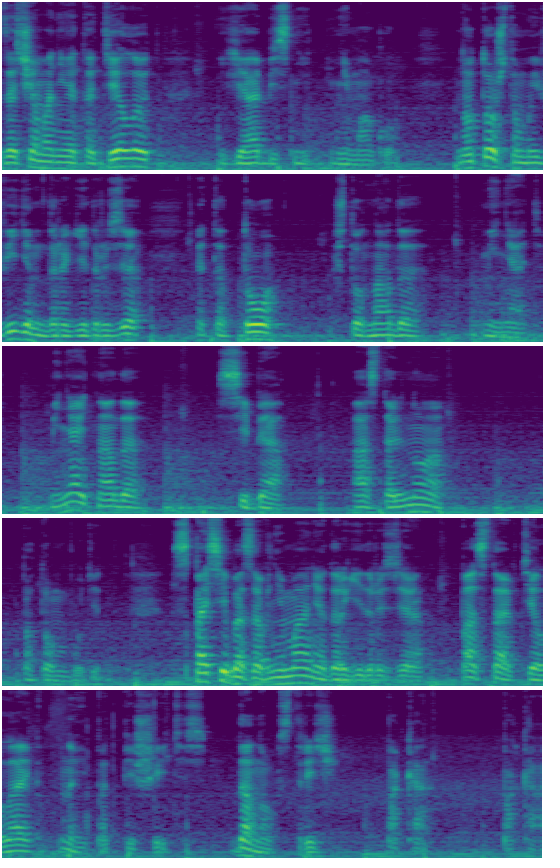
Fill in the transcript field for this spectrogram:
Зачем они это делают, я объяснить не могу. Но то, что мы видим, дорогие друзья, это то, что надо менять. Менять надо себя, а остальное потом будет. Спасибо за внимание, дорогие друзья. Поставьте лайк, ну и подпишитесь. До новых встреч. Пока. Пока.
